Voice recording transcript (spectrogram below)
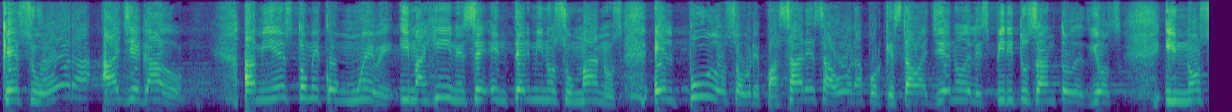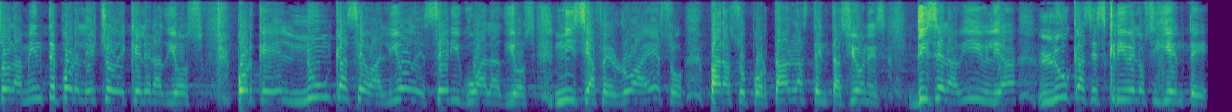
que su hora ha llegado, A mí esto me conmueve. Imagínense en términos humanos. Él pudo sobrepasar esa hora porque estaba lleno del Espíritu Santo de Dios. Y no solamente por el hecho de que Él era Dios, porque Él nunca se valió de ser igual a Dios, ni se aferró a eso para soportar las tentaciones. Dice la Biblia, Lucas escribe lo siguiente,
